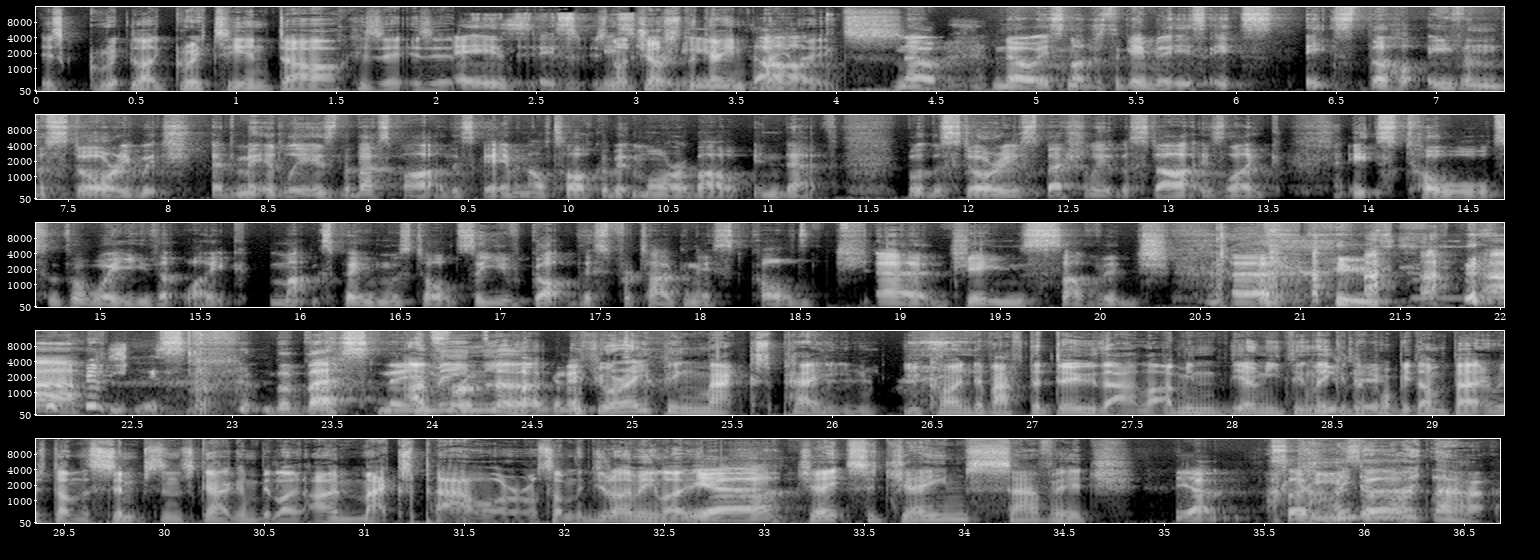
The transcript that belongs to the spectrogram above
It's grit, like gritty and dark. Is it? Is it? It is. It's, It's, not just the gameplay that it's. No, no, it's not just the game. It's it's it's the even the story, which admittedly is the best part of this game, and I'll talk a bit more about in depth. But the story, especially at the start, is like it's told the way that like Max Payne was told. So you've got this protagonist called uh, James Savage, uh, who which is the best name. I mean, look, if you're aping Max Payne, you kind of have to do that. Like, I mean, the only thing they You could have probably done better is done the Simpsons gag and be like, "I'm Max Power" or something. Do you know what I mean? Like, yeah, J- so James Savage. Yeah. So I he's uh, like that.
